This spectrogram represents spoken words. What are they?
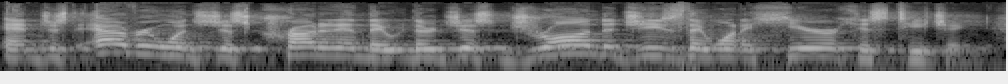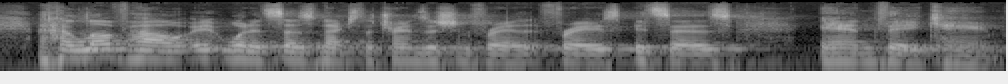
and just everyone's just crowded in. They, they're just drawn to Jesus. They want to hear his teaching. And I love how it, what it says next, the transition phrase, it says, and they came.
